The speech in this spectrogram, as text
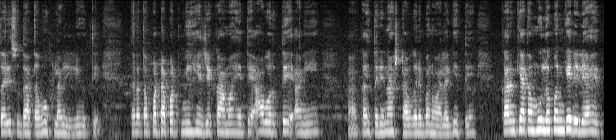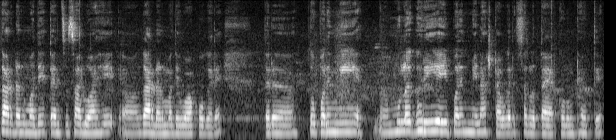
तरीसुद्धा आता भूक लागलेली होती. तर आता पटापट मी हे जे काम आहे ते आवरते आणि काहीतरी नाश्ता वगैरे बनवायला घेते. कारण की आता मुलं पण गेलेली आहेत गार्डनमध्ये त्यांचं चालू आहे गार्डनमध्ये वॉक वगैरे. तर तोपर्यंत मी मुलं घरी येईपर्यंत मी नाश्ता वगैरे सगळं तयार करून ठेवते.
